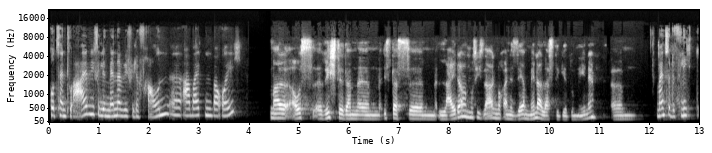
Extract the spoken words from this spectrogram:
Prozentual, wie viele Männer, wie viele Frauen äh, arbeiten bei euch? Mal ausrichte, dann ähm, ist das ähm, leider, muss ich sagen, noch eine sehr männerlastige Domäne. Ähm, meinst du, das liegt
